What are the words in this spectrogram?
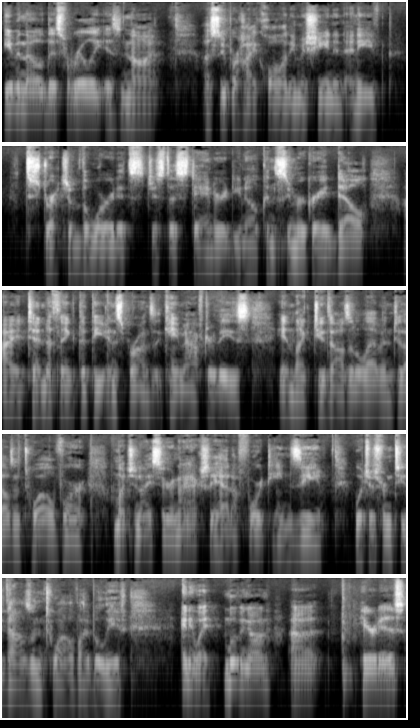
even though this really is not a super high quality machine in any stretch of the word. It's just a standard, you know, consumer grade Dell. I tend to think that the Inspirons that came after these in like 2011, 2012 were much nicer. And I actually had a 14Z, which is from 2012, I believe. Anyway, moving on. Uh, here it is.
